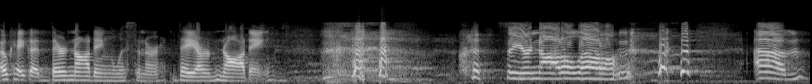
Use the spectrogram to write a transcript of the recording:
Okay, good. They're nodding, listener. They are nodding. so you're not alone. um,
